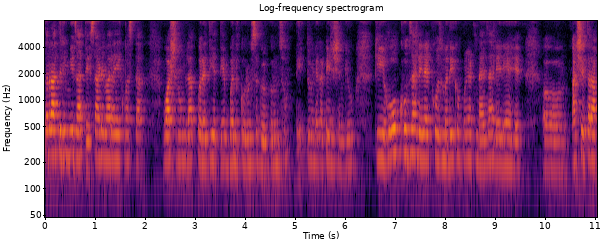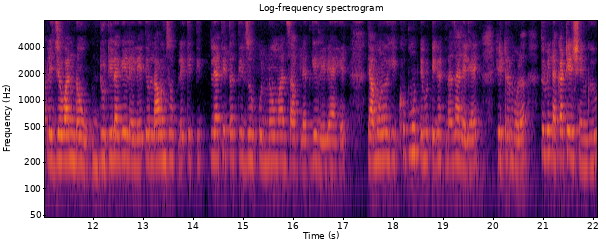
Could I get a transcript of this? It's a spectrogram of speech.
तर रात्री मी जाते साडेबारा एक वाजता. वॉशरूमला परत येते बंद करून सगळं करून झोपते. तुम्ही नका टेन्शन घेऊ. की हो खूप झालेलं आहे फौजमध्ये खूप घटना झालेल्या आहेत. असे तर आपले जवान नऊ ड्युटीला गेलेले ते लावून झोपले की तिथल्या तिथं ती झोपून नऊ माणसं आपल्यात गेलेली आहेत. त्यामुळं ही खूप मोठी मोठी घटना झालेली आहेत हिटरमुळं. तुम्ही नका टेन्शन घेऊ.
